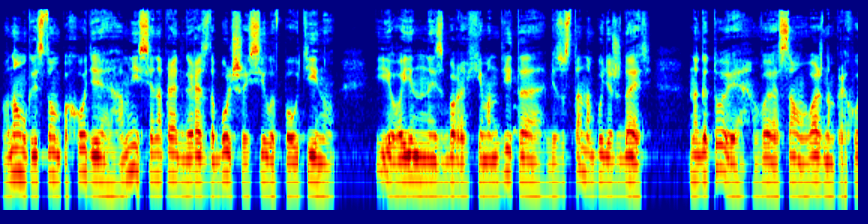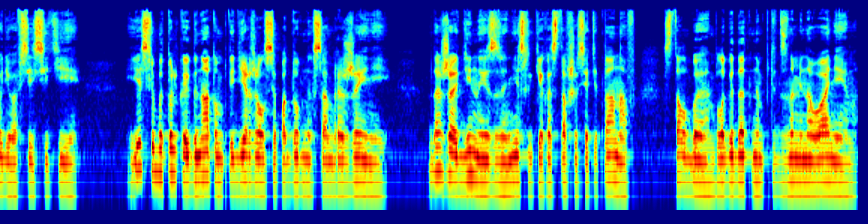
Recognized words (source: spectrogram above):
В новом крестовом походе Амнисия направит гораздо большие силы в паутину, и военный сбор Архимандрита безустанно будет ждать, наготове в самом важном проходе во всей сети. Если бы только Игнатум придерживался подобных соображений, Даже один из нескольких оставшихся титанов стал бы благодатным предзнаменованием,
